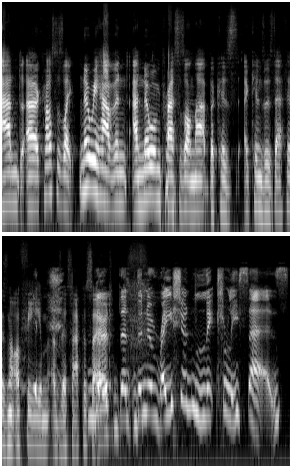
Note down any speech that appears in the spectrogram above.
And uh, Castle's like, "No, we haven't," and no one presses on that because uh, Kinzo's death is not a theme of this The, episode. the the narration literally says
